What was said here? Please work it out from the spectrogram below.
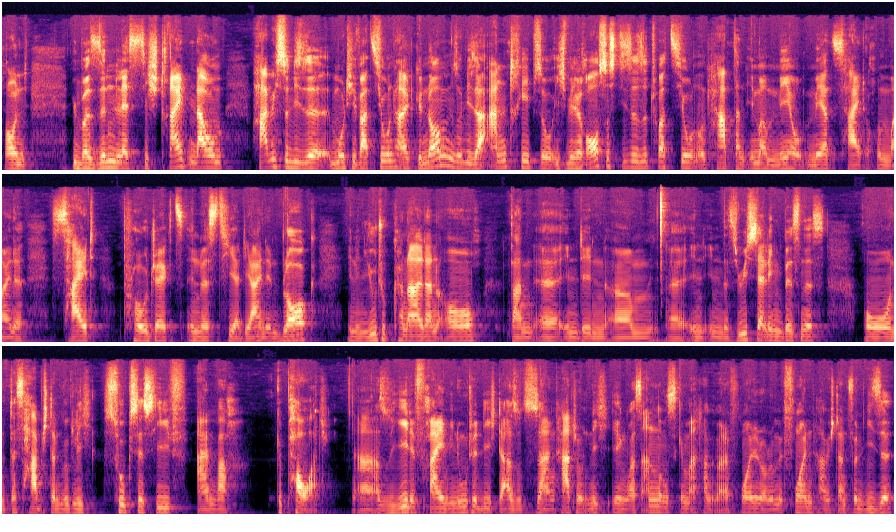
Und über Sinn lässt sich streiten. Darum habe ich so diese Motivation halt genommen, so dieser Antrieb, so ich will raus aus dieser Situation und habe dann immer mehr und mehr Zeit auch in meine Side-Projects investiert. Ja, in den Blog, in den YouTube-Kanal dann auch, dann äh, in, den, ähm, äh, in, in das Reselling-Business und das habe ich dann wirklich sukzessiv einfach gepowert. Ja, also jede freie Minute, die ich da sozusagen hatte und nicht irgendwas anderes gemacht habe mit meiner Freundin oder mit Freunden, habe ich dann für diese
